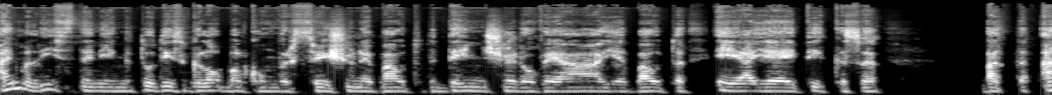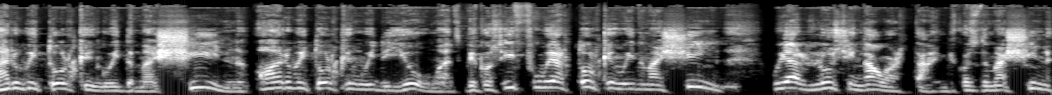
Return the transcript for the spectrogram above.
I'm listening to this global conversation about the danger of AI, about AI ethics. But are we talking with the machine or are we talking with humans? Because if we are talking with the machine, we are losing our time because the machine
